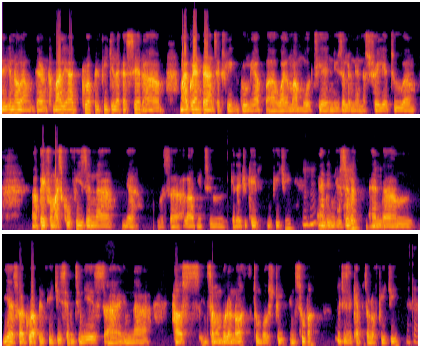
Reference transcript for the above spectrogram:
you know, I'm Darren Kamali. I grew up in Fiji, like I said. Um, my grandparents actually grew me up uh, while mom worked here in New Zealand and Australia to um, uh, pay for my school fees, and uh, yeah, was uh, allowed me to get educated in Fiji mm-hmm. and in New Zealand. And um, yeah, so I grew up in Fiji 17 years uh, in a house in Samabula North, Tumbo Street in Suva, which is the capital of Fiji. Okay.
